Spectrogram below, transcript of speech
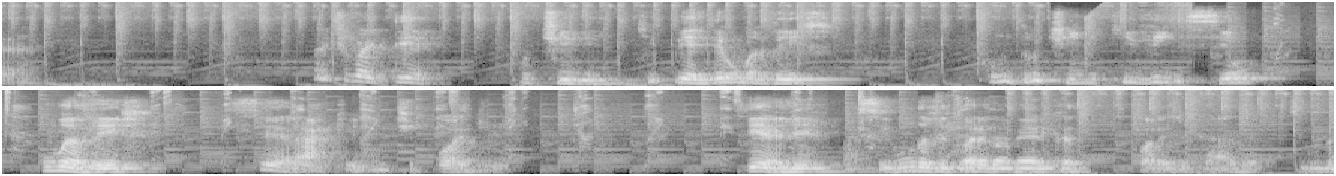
É. A gente vai ter o time que perdeu uma vez contra o time que venceu uma vez. Será que a gente pode ter ali a segunda vitória do América fora de casa, segunda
